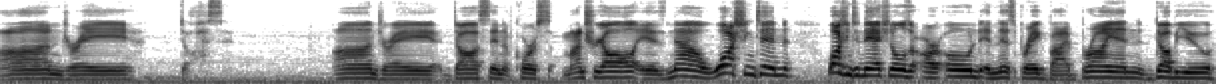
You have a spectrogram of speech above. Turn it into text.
Andre Dawson. Andre Dawson. Of course, Montreal is now Washington. Washington Nationals are owned in this break by Brian W.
